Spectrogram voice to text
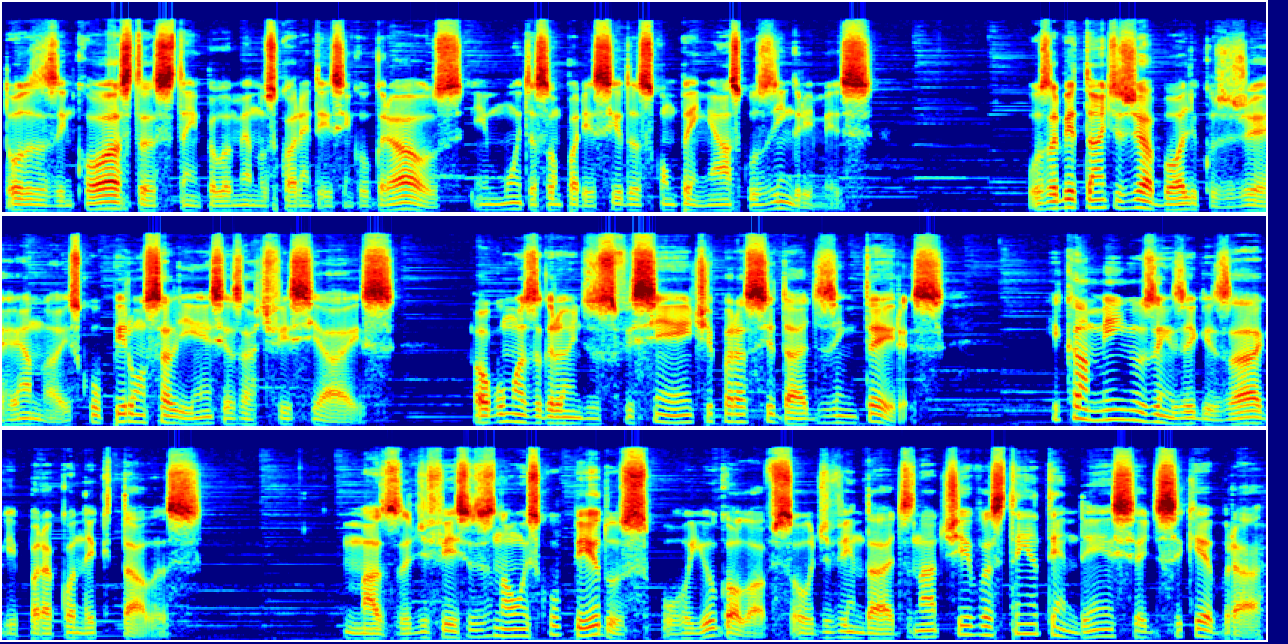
Todas as encostas têm pelo menos 45 graus e muitas são parecidas com penhascos íngremes. Os habitantes diabólicos de Gerena esculpiram saliências artificiais, algumas grandes o suficiente para cidades inteiras, e caminhos em zigue-zague para conectá-las. Mas os edifícios não esculpidos por Yugoloths ou divindades nativas têm a tendência de se quebrar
